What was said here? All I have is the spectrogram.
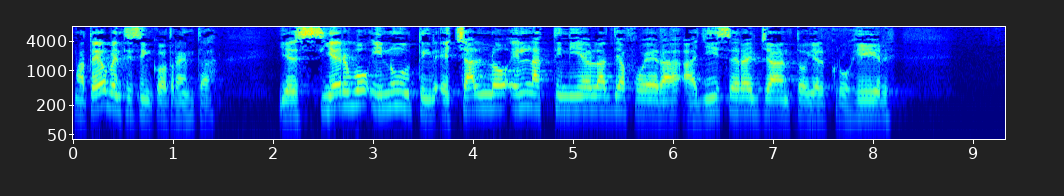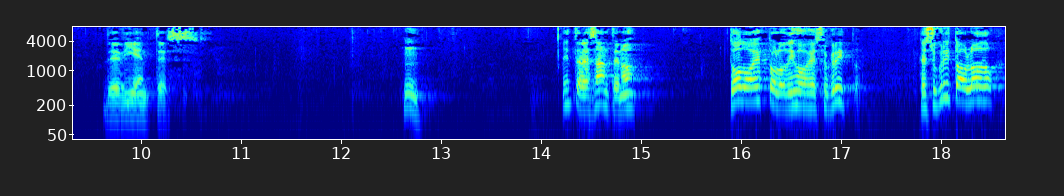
Mateo 25, 30. Y el siervo inútil, echarlo en las tinieblas de afuera. Allí será el llanto y el crujir de dientes. Hmm. Interesante, ¿no? Todo esto lo dijo Jesucristo. Jesucristo habló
